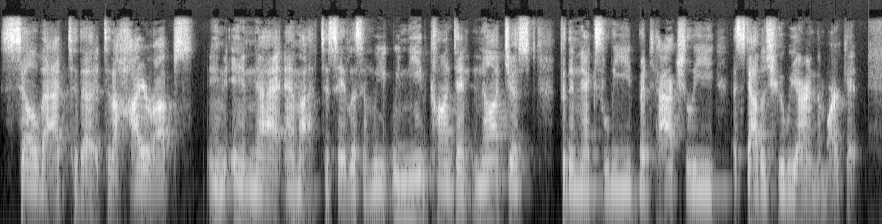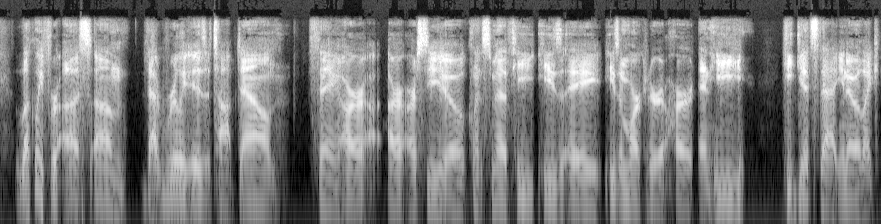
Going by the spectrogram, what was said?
sell that to the to the higher ups in in uh, Emma to say, listen, we we need content not just for the next lead, but to actually establish who we are in the market. Luckily for us, um, that really is a top down thing. Our, our our CEO Clint Smith, he he's a he's a marketer at heart, and he he gets that. You know, like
